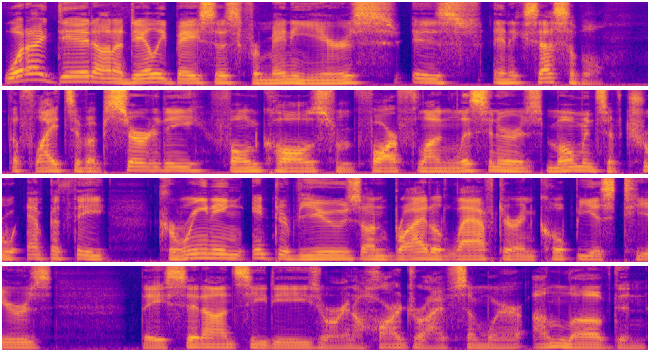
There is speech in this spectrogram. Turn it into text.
What I did on a daily basis for many years is inaccessible. The flights of absurdity, phone calls from far flung listeners, moments of true empathy, careening interviews, unbridled laughter, and copious tears. They sit on CDs or in a hard drive somewhere, unloved and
